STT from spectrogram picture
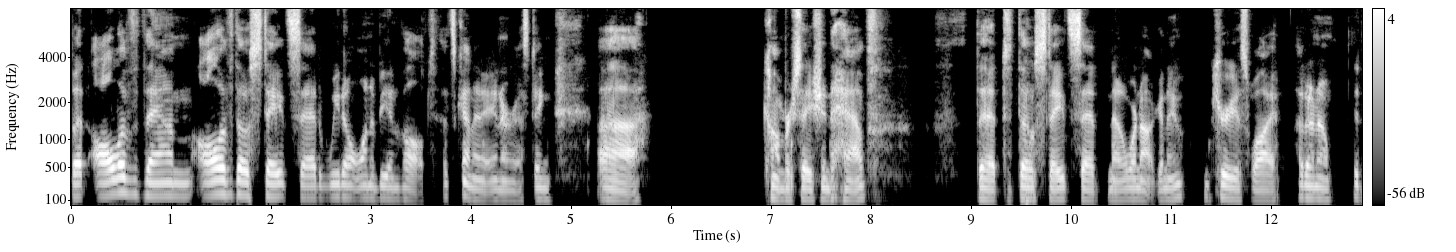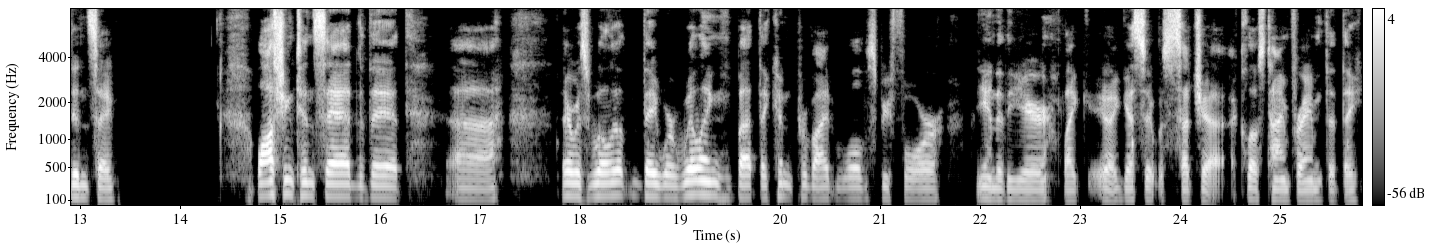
but all of them all of those states said we don't want to be involved that's kind of an interesting uh, conversation to have that those states said no we're not going to i'm curious why i don't know it didn't say washington said that uh, there was will they were willing but they couldn't provide wolves before the end of the year. Like I guess it was such a, a, close time frame that they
